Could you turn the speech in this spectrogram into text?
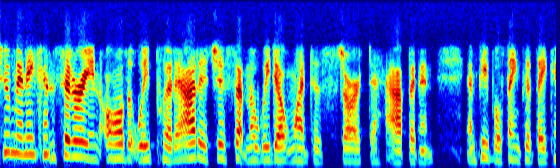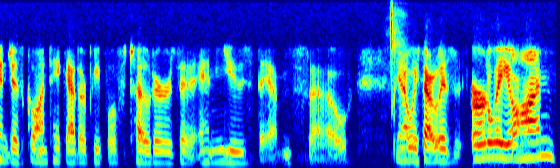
too many considering all that we put out. It's just something that we don't want to start to happen, and and people think that they can just go and take other people's toters and, and use them. So, you know, we thought it was early on.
